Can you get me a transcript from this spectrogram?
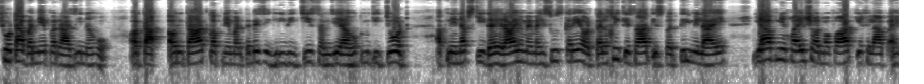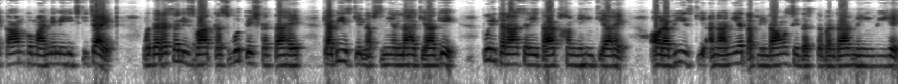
چھوٹا بننے پر راضی نہ ہو اور اور اطاعت کو اپنے مرتبے سے گری ہوئی چیز سمجھے یا حکم کی چوٹ اپنے نفس کی گہرائیوں میں محسوس کرے اور تلخی کے ساتھ اس پر تل ملائے یا اپنی خواہش اور مفاد کے خلاف احکام کو ماننے میں ہچکچائے۔ وہ دراصل اس بات کا ثبوت پیش کرتا ہے کہ ابھی اس کے نفس نے اللہ کے آگے پوری طرح سر اطاعت خم نہیں کیا ہے اور ابھی اس کی انانیت اپنی داؤں سے دستبردار نہیں ہوئی ہے۔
